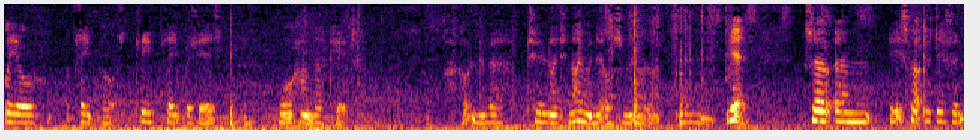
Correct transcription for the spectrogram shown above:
wheel paint pots, three paint brushes, wall hanger kit. I can't remember, two ninety nine it or something like that. Um, yeah. So um, it's got the different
